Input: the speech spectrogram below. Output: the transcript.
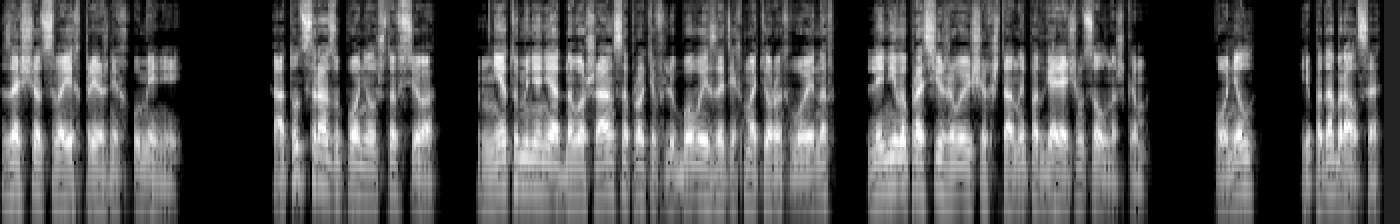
за счет своих прежних умений. А тут сразу понял, что все, нет у меня ни одного шанса против любого из этих матерых воинов, лениво просиживающих штаны под горячим солнышком. Понял и подобрался.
